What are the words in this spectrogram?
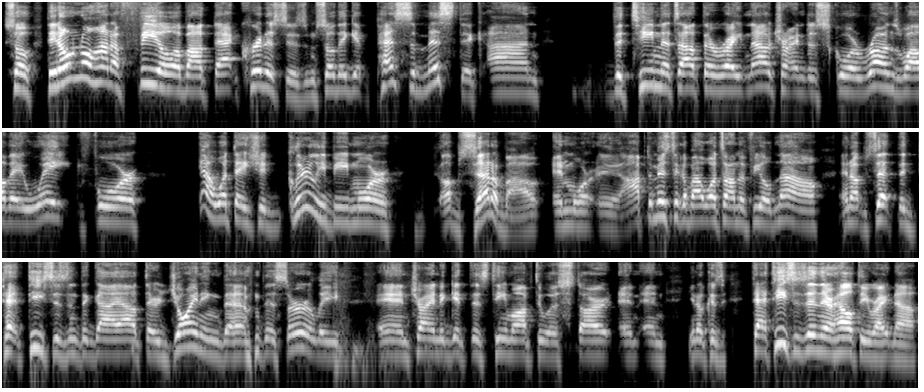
So they don't know how to feel about that criticism. So they get pessimistic on the team that's out there right now trying to score runs while they wait for you know what they should clearly be more upset about and more uh, optimistic about what's on the field now and upset that Tatis isn't the guy out there joining them this early and trying to get this team off to a start and and you know because Tatis is in there healthy right now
